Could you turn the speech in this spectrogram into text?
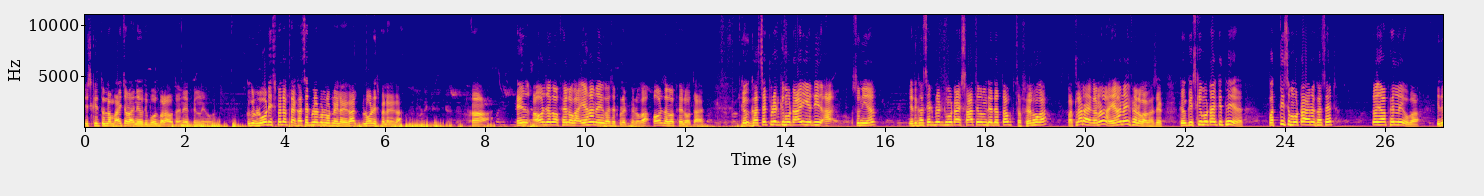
इसकी तो लंबाई चौड़ाई नहीं होती, बहुत बड़ा होता है, नहीं फेल नहीं होगा। क्योंकि लोड इस पर लगता है, घसर प्लेट पर लोड नहीं लगेगा लोड इस पर लगेगा। हाँ। और जगह फेल होगा, यहाँ नहीं घसट प्लेट फेल होगा, और जगह फेल होता है। क्योंकि घसेट प्लेट की मोटाई यदि सुनिए यदि घसेट प्लेट की मोटाई सात एम दे दे तब तो फेल होगा। पतला रहेगा ना यहाँ नहीं फेल होगा घसेट क्योंकि इसकी मोटाई कितनी है? पत्ती से मोटा है ना घसेट तो यहाँ फेल नहीं होगा। यदि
